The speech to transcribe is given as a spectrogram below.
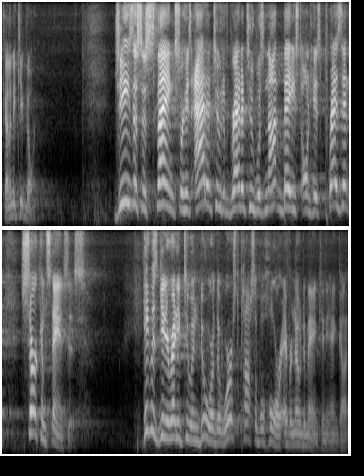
Okay, let me keep going. Jesus' thanks or his attitude of gratitude was not based on his present circumstances. He was getting ready to endure the worst possible horror ever known to man, Kenny Hancock.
